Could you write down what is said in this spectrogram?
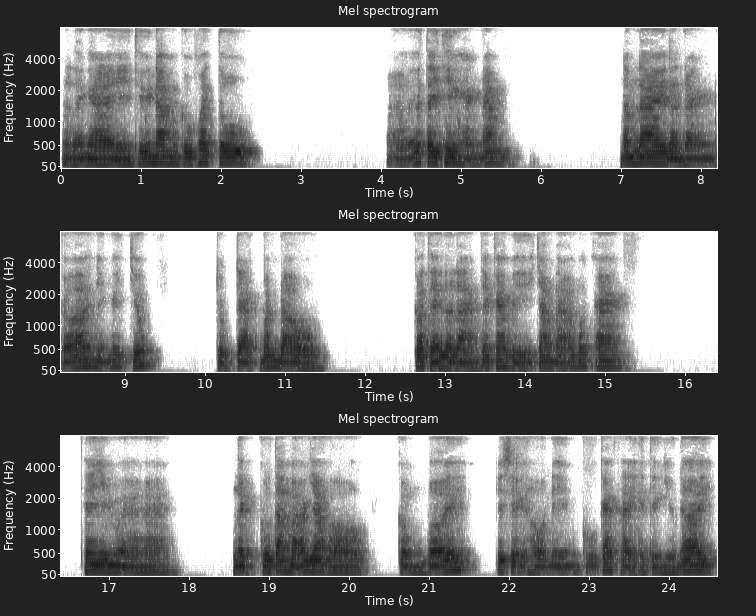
là ngày thứ năm của khóa tu à, ở Tây Thiên hàng năm. Năm nay đành rằng có những cái chút trục trặc ban đầu có thể là làm cho các vị trao đảo bất an. Thế nhưng mà lực của tam bảo gia hộ cùng với cái sự hộ niệm của các thầy từ nhiều nơi.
